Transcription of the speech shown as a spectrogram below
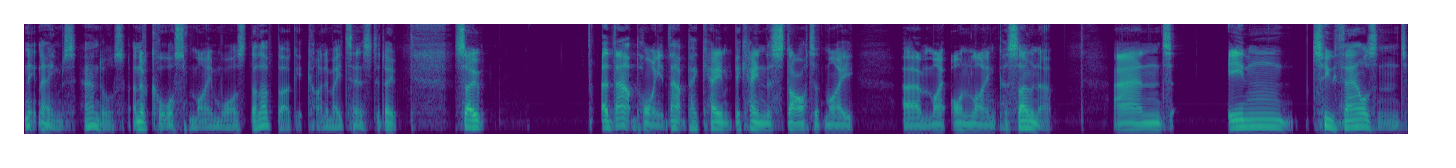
nicknames, handles. And of course, mine was the love bug. It kind of made sense to do. So at that point, that became became the start of my um, my online persona. And in 2000,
